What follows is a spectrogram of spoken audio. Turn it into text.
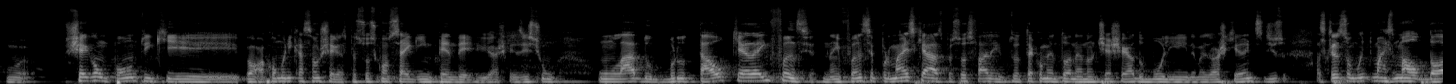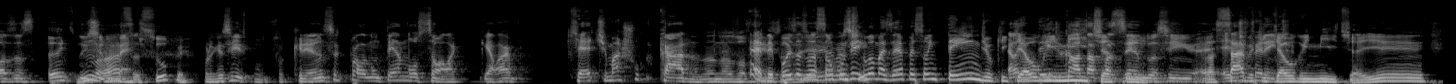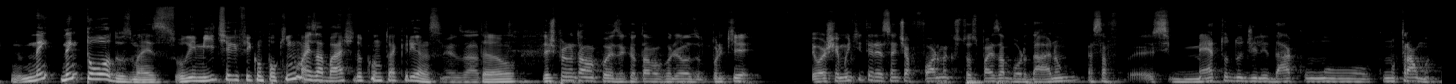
chega um ponto em que. Bom, a comunicação chega, as pessoas conseguem entender. E eu acho que existe um, um lado brutal que é a infância. Na infância, por mais que ah, as pessoas falem, tu até comentou, né? Não tinha chegado o bullying ainda, mas eu acho que antes disso, as crianças são muito mais maldosas antes do ensino nossa, médio. super. Porque assim, tipo, criança, tipo, ela não tem a noção, ela, ela quer te machucar na- nas ofensas. É, depois a zoação E, assim, continua, mas aí a pessoa entende o que, que é o entende limite, o que ela tá fazendo, assim. assim. é, Ela é sabe o que, diferente. que é o limite. Aí. Nem, nem todos, mas o limite ele fica um pouquinho mais abaixo do quando tu é criança. Exato. Então. Deixa eu perguntar uma coisa que eu tava curioso, porque eu achei muito interessante a forma que os teus pais abordaram essa, esse método de lidar com o, com o trauma.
